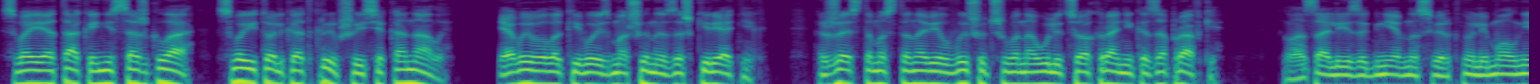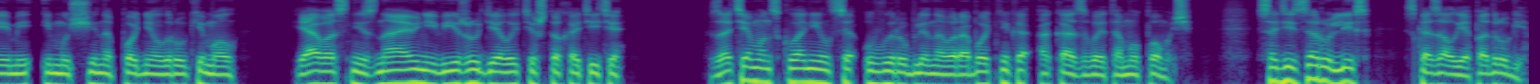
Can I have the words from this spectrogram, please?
своей атакой не сожгла свои только открывшиеся каналы. Я выволок его из машины за шкирятник. Жестом остановил вышедшего на улицу охранника заправки. Глаза Лизы гневно сверкнули молниями, и мужчина поднял руки, мол, «Я вас не знаю, не вижу, делайте, что хотите». Затем он склонился у вырубленного работника, оказывая тому помощь. «Садись за руль, Лиз», — сказал я подруге.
